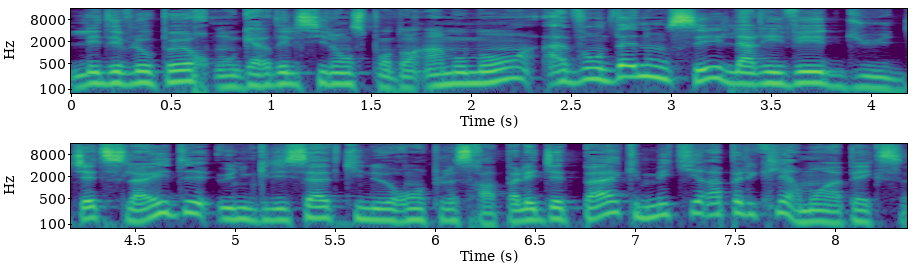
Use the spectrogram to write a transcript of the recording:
Les développeurs ont gardé le silence pendant un moment avant d'annoncer l'arrivée du Jet Slide, une glissade qui ne remplacera pas les jetpacks mais qui rappelle clairement Apex.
